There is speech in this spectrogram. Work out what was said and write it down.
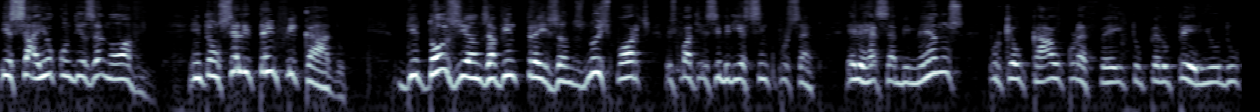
e saiu com 19. Então, se ele tem ficado de 12 anos a 23 anos no esporte, o esporte receberia 5%. Ele recebe menos porque o cálculo é feito pelo período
